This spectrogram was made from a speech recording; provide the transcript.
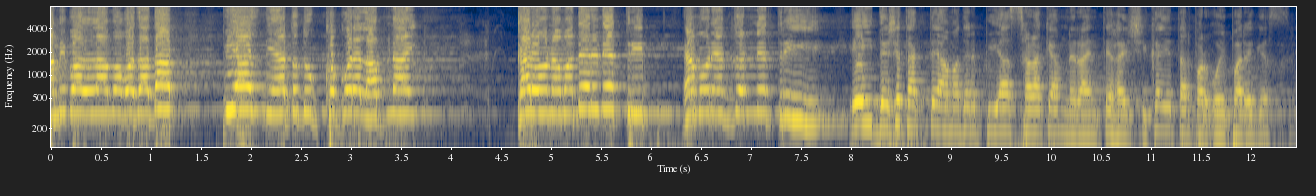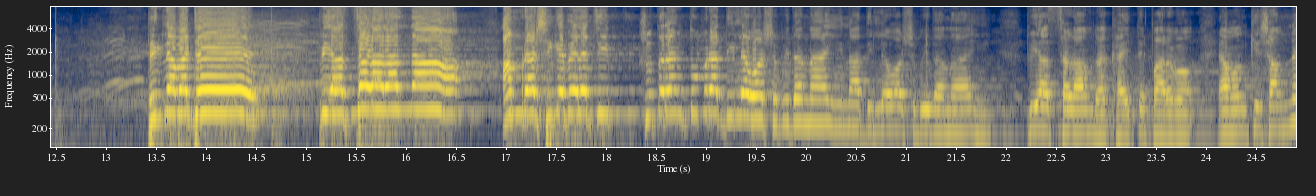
আমি বললাম, ওগো দাদা, পেঁয়াজ নিয়ে এত দুঃখ করে লাভ নাই। কারণ আমাদের নেত্রী, এমন একজন নেত্রী, এই দেশে থাকতে আমাদের পেঁয়াজ ছাড়া কেমনে রাঁধতে হয় শিখাইয়ে তারপর ওই পারে গেছে। ঠিক না বেটে পেঁয়াজ ছাড়া রান্না আমরা শিখে ফেলেছি। সুতরাং তোমরা দিলেও অসুবিধা নাই, না দিলেও অসুবিধা নাই। পেঁয়াজ ছাড়া আমরা খাইতে পারব। এমনকি সামনে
